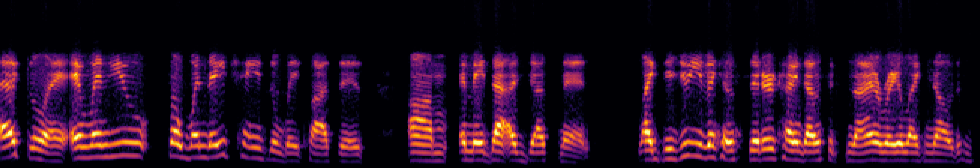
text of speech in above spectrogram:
Excellent. And when you so when they changed the weight classes um, and made that adjustment, like, did you even consider cutting down to 69 or were you like, no, this is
